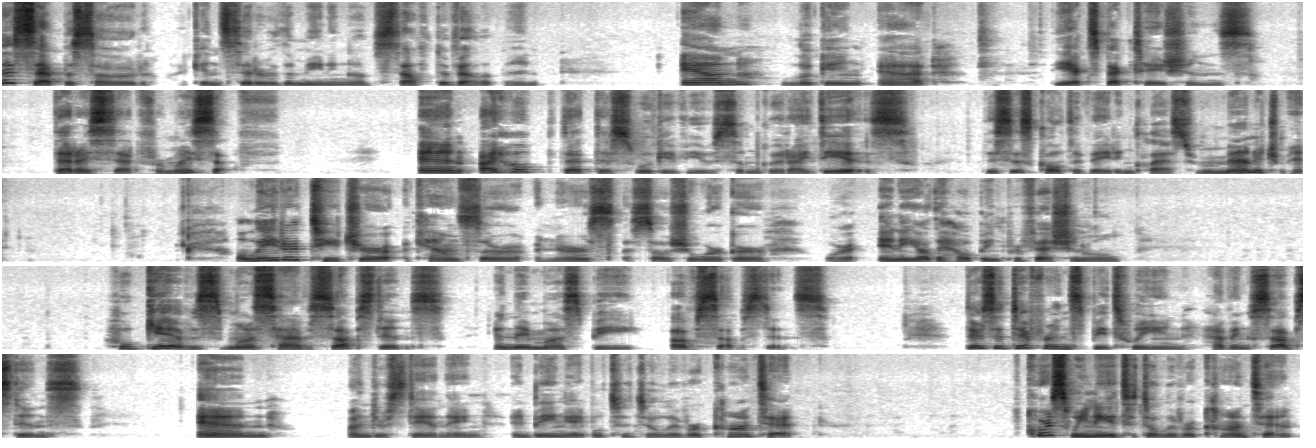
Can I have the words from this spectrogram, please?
In this episode, I consider the meaning of self development and looking at the expectations that I set for myself. And I hope that this will give you some good ideas. This is cultivating classroom management. A leader, teacher, a counselor, a nurse, a social worker, or any other helping professional who gives must have substance, and they must be of substance. There's a difference between having substance and understanding and being able to deliver content. Of course, we need to deliver content.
